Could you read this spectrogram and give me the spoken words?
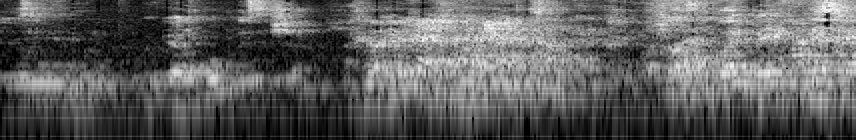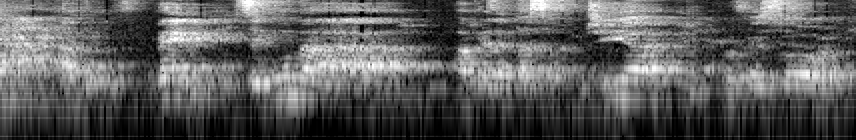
Eu, eu quero um pouco desse chá. Vai bem. Bem, segunda apresentação do dia, professor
